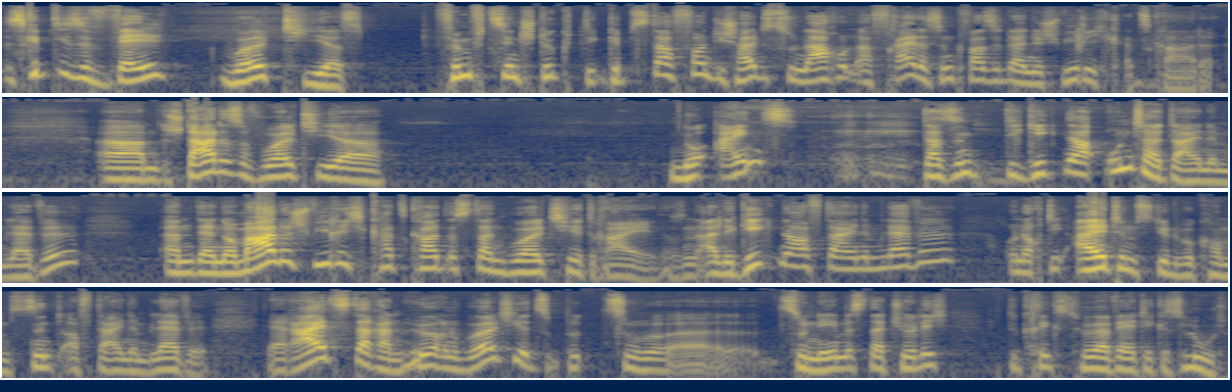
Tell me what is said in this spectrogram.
es gibt diese Welt World Tiers. 15 Stück gibt es davon, die schaltest du nach und nach frei. Das sind quasi deine Schwierigkeitsgrade. Ähm, du startest auf World Tier nur 1. Da sind die Gegner unter deinem Level. Ähm, der normale Schwierigkeitsgrad ist dann World Tier 3. Da sind alle Gegner auf deinem Level und auch die Items, die du bekommst, sind auf deinem Level. Der Reiz daran, höheren World Tier zu, zu, äh, zu nehmen, ist natürlich, du kriegst höherwertiges Loot.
